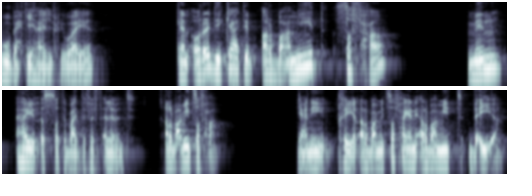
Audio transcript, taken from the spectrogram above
هو بحكي هاي الرواية كان already كاتب 400 صفحة من هاي القصة تبعت The Fifth element. 400 صفحة. يعني تخيل 400 صفحة يعني 400 دقيقة.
